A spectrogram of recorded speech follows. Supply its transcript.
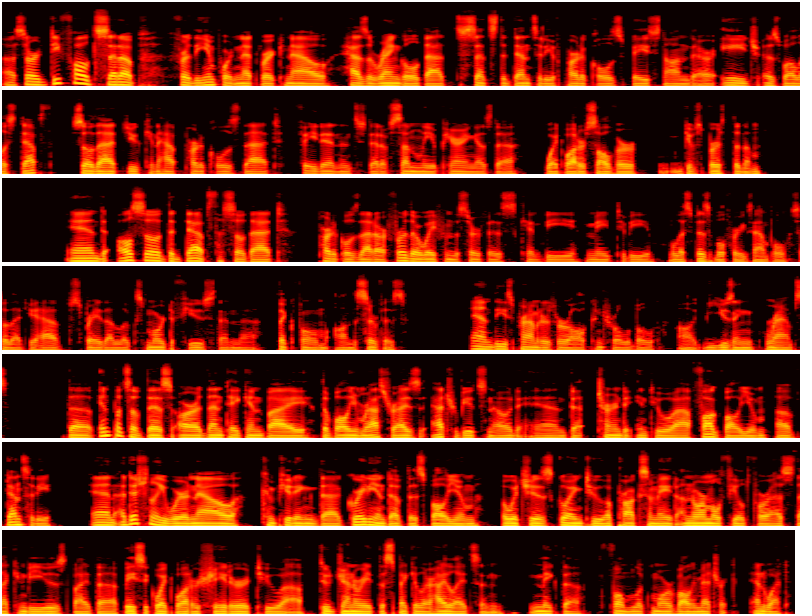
Uh, so our default setup for the import network now has a wrangle that sets the density of particles based on their age as well as depth, so that you can have particles that fade in instead of suddenly appearing as the whitewater solver gives birth to them. And also the depth, so that particles that are further away from the surface can be made to be less visible, for example, so that you have spray that looks more diffuse than the thick foam on the surface. And these parameters are all controllable uh, using ramps. The inputs of this are then taken by the volume rasterize attributes node and turned into a fog volume of density. And additionally, we're now computing the gradient of this volume which is going to approximate a normal field for us that can be used by the basic whitewater shader to uh, to generate the specular highlights and make the foam look more volumetric and wet.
